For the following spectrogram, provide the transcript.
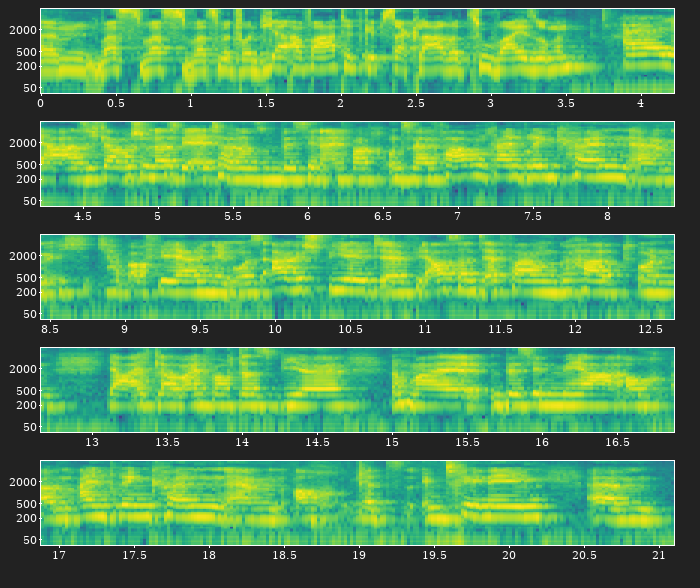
ähm, was, was, was wird von dir erwartet? Gibt es da klare Zuweisungen? Äh, ja, also ich glaube schon, dass wir Älteren so ein bisschen einfach unsere Erfahrung reinbringen können. Ähm, ich ich habe auch vier Jahre in den USA gespielt, äh, viel Auslandserfahrung gehabt und ja, ich glaube einfach, dass wir nochmal ein bisschen mehr auch ähm, einbringen können, ähm, auch jetzt im Training, ähm,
